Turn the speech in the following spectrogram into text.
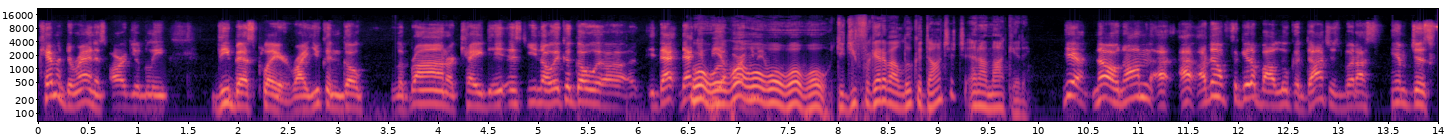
Kevin Durant is arguably the best player, right? You can go LeBron or KD. It's, you know, it could go uh, that that Whoa, could be whoa, a whoa, whoa, whoa, whoa, whoa! Did you forget about Luka Doncic? And I'm not kidding. Yeah, no, no, I'm, I, I don't forget about Luka Doncic, but I see him just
